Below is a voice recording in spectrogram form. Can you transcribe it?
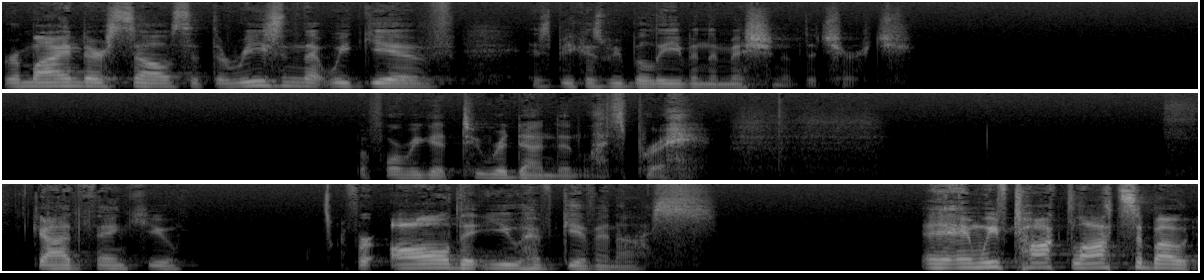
Remind ourselves that the reason that we give is because we believe in the mission of the church. Before we get too redundant, let's pray. God, thank you for all that you have given us. And we've talked lots about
